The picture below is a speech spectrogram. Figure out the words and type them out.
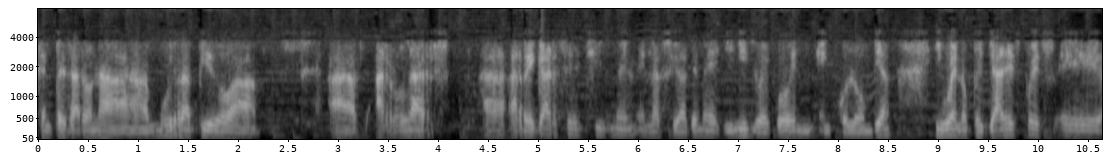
se empezaron a muy rápido a, a rodar a, regarse el chisme en, la ciudad de Medellín y luego en, Colombia. Y bueno, pues ya después eh,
